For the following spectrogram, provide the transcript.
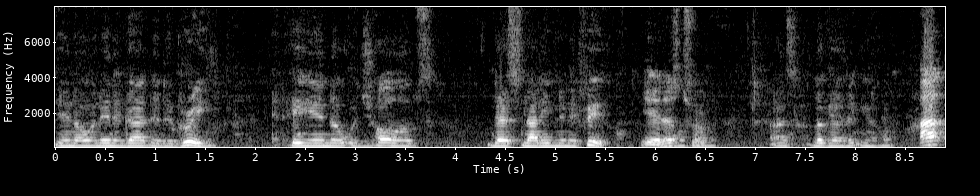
you know, and then they got the degree, and they end up with jobs that's not even in their field. Yeah, that's know, true. So I look at it, you know. I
